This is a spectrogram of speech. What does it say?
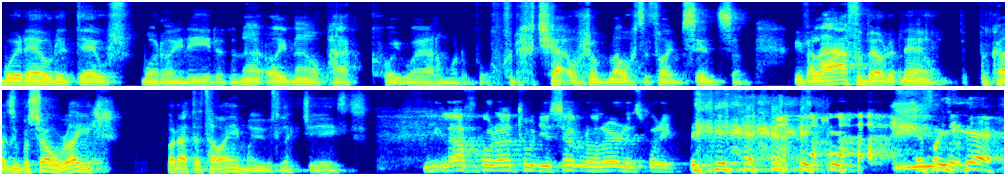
without a doubt what I needed. And I, I know Pat quite well and would have chat with him lots of times since. And we've a laugh about it now because it was so right. But at the time, I was like, Jesus. You laugh about you seven on Ireland's, buddy. if I, yeah,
